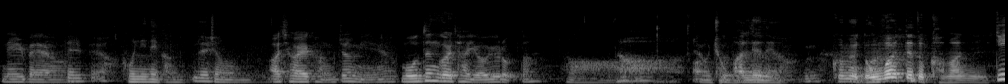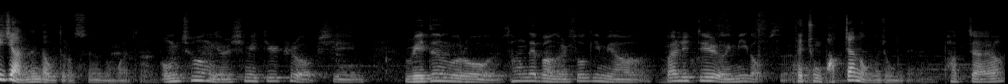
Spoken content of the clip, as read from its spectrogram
내일 봬요. 내일 봬요. 본인의 강점. 아 저의 강점이에요. 모든 걸 다 여유롭다. 아, 저랑 정반대네요. 그러면 농구할 때도 가만히 뛰지 않는다고 들었어요 농구할 때. 엄청 열심히 뛸 필요 없이 리듬으로 상대방을 속이면 빨리 뛸 의미가 없어요. 대충 박자는 어느 정도 되나요? 박자요?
